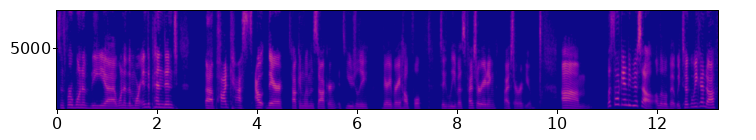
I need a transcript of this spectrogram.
since we're one of the uh, one of the more independent uh, podcasts out there talking women's soccer, it's usually very very helpful to leave us five star rating, five star review. Um, let's talk NWSL a little bit. We took a weekend off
